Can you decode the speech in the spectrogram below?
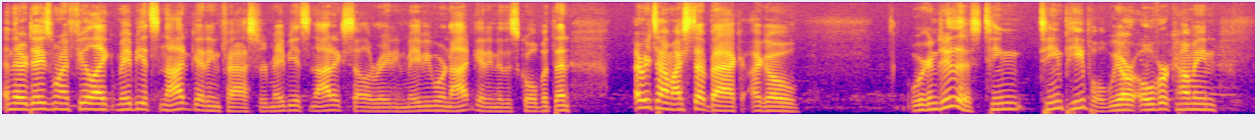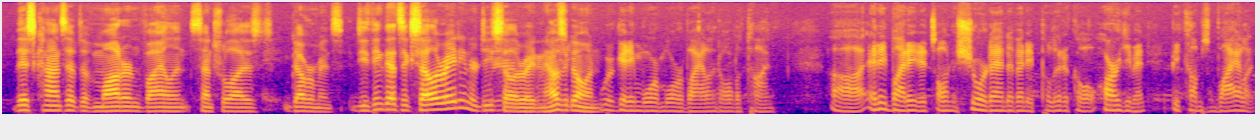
and there are days when I feel like maybe it's not getting faster, maybe it's not accelerating, maybe we're not getting to this goal. But then, every time I step back, I go, "We're gonna do this, team team people. We are overcoming." This concept of modern, violent, centralized governments. Do you think that's accelerating or decelerating? How's it going? We're getting more and more violent all the time. Uh, anybody that's on the short end of any political argument becomes violent.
